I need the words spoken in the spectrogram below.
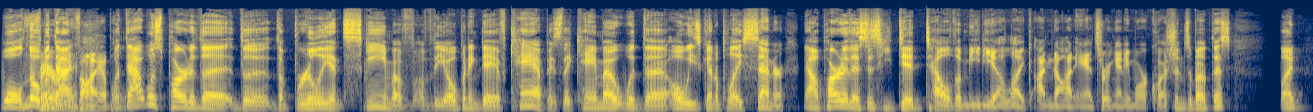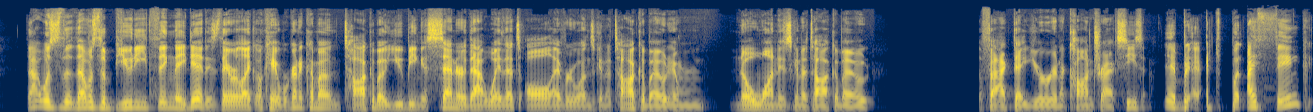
well, no, very but that viable. But that was part of the the the brilliant scheme of of the opening day of camp is they came out with the oh he's going to play center. Now part of this is he did tell the media like I'm not answering any more questions about this, but that was the that was the beauty thing they did is they were like okay we're going to come out and talk about you being a center that way that's all everyone's going to talk about and no one is going to talk about the fact that you're in a contract season. Yeah, but uh, but I think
